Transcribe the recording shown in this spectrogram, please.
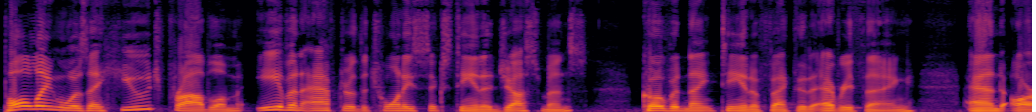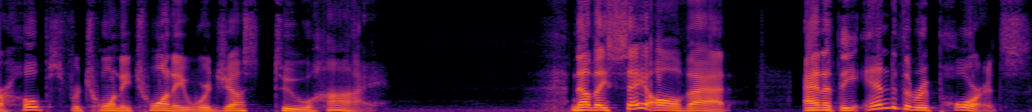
Polling was a huge problem even after the 2016 adjustments. COVID 19 affected everything, and our hopes for 2020 were just too high. Now, they say all that, and at the end of the reports,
